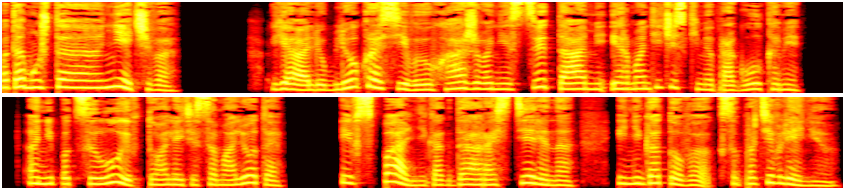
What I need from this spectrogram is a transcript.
Потому что нечего. Я люблю красивые ухаживания с цветами и романтическими прогулками, а не поцелуи в туалете самолета и в спальне, когда растеряна и не готова к сопротивлению.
